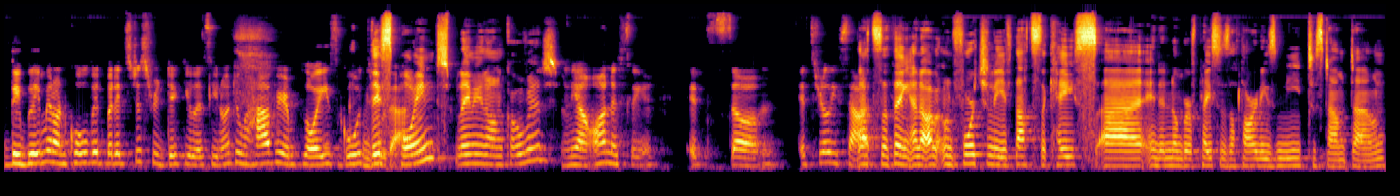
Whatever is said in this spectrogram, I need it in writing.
they blame it on COVID, but it's just ridiculous, you know, to have your employees go through this that. point, blaming it on COVID. Yeah, honestly, it's um, it's really sad. That's the thing, and uh, unfortunately, if that's the case uh, in a number of places, authorities need to stamp down. Uh,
